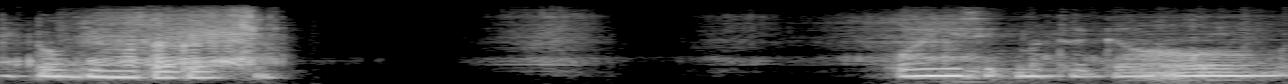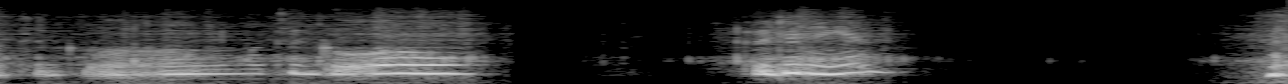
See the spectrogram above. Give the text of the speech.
I told you matagal siya. Why is it matagal? Matagal, matagal. Pwede na yan.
